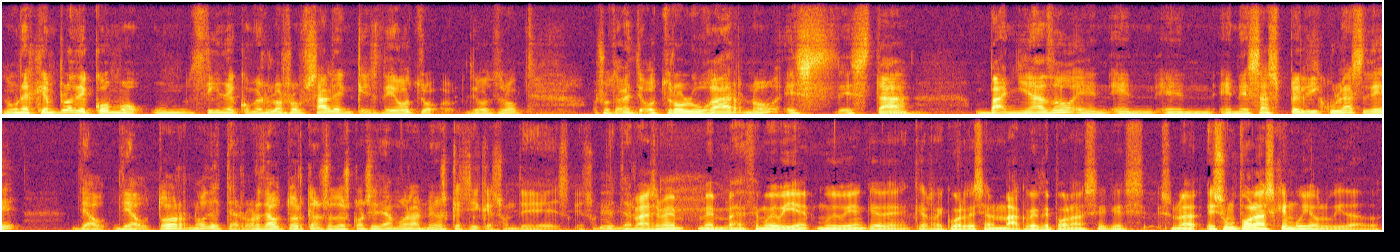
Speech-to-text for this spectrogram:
un ejemplo de cómo un cine como es Lords of Salem, que es de otro, de otro, absolutamente otro lugar, ¿no? Es, está bañado en, en- en- en esas películas de, de, de autor, ¿no? De terror de autor que nosotros consideramos al menos que sí, que son de, que son de terror. Además, me, me parece muy bien, muy bien que, que recuerdes el Macbeth de Polanski, que es, es, una- es un Polanski muy olvidado.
